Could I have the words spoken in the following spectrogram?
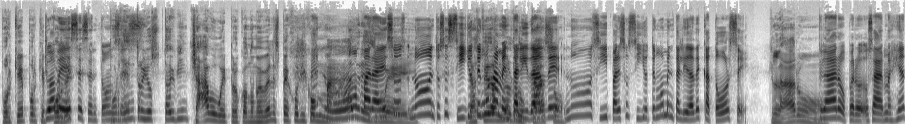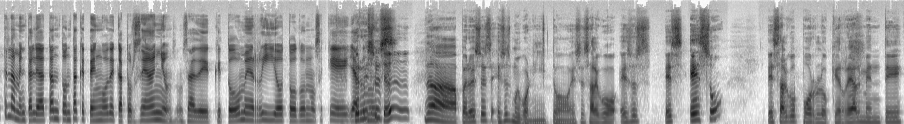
¿Por qué? Porque Yo a por de- veces, entonces. Por dentro yo estoy bien chavo, güey, pero cuando me veo al espejo digo, Ah, no, madres, para güey". eso, no, entonces sí, Ya yo tengo una el mentalidad de, no, sí, para eso sí, yo tengo mentalidad de 14. Claro. Claro, pero, o sea, imagínate la mentalidad tan tonta que tengo de 14 años, o sea, de que todo me río, todo no sé qué, ya Pero eso muy- es, no, pero eso es, eso es muy bonito. Eso es algo, eso es, es, eso es algo por lo que realmente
